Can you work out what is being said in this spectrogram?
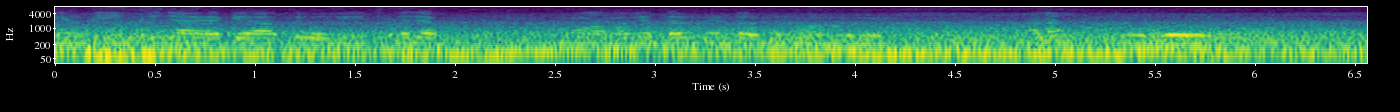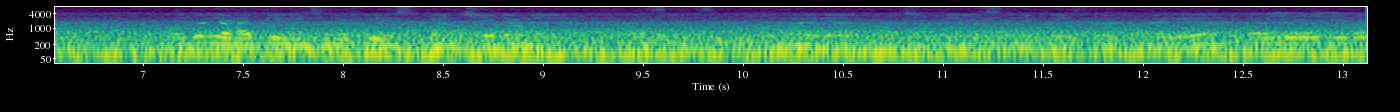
ਕੰਟੀਨ ਤੇ ਜਾਇਆ ਗਿਆ ਤੇ ਉਹ ਵੀ ਥੋੜਾ ਜਿਹਾ ਘੁਮਾਵਾਂਗੇ ਅੱਧਾ ਕੁ ਘੰਟਾ ਉੱਧਰ ਨੂੰ ਹਨਾ ਪੀਵੀਸੀ ਦੇ ਨੇ। ਪੰਜ ਛੇ ਪੀਵੀਸੀ ਦੇ ਪੀਸ ਘੱਟ ਪੈ ਗਏ ਆ। ਉਹ ਜਿਹੜੇ ਜਿਹੜੇ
